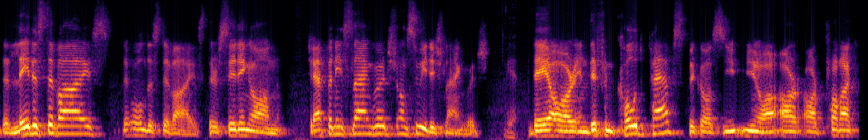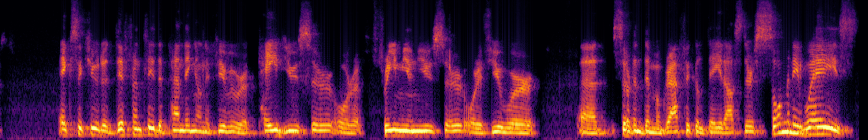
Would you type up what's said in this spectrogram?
the latest device, the oldest device. They're sitting on Japanese language, on Swedish language. Yeah. They are in different code paths because you, you know our, our product executed differently depending on if you were a paid user or a freemium user or if you were uh, certain demographical data. So there's so many ways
